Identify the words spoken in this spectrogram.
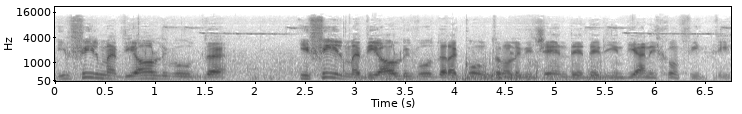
Il film di Hollywood i film di Hollywood raccontano le vicende degli indiani sconfitti,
